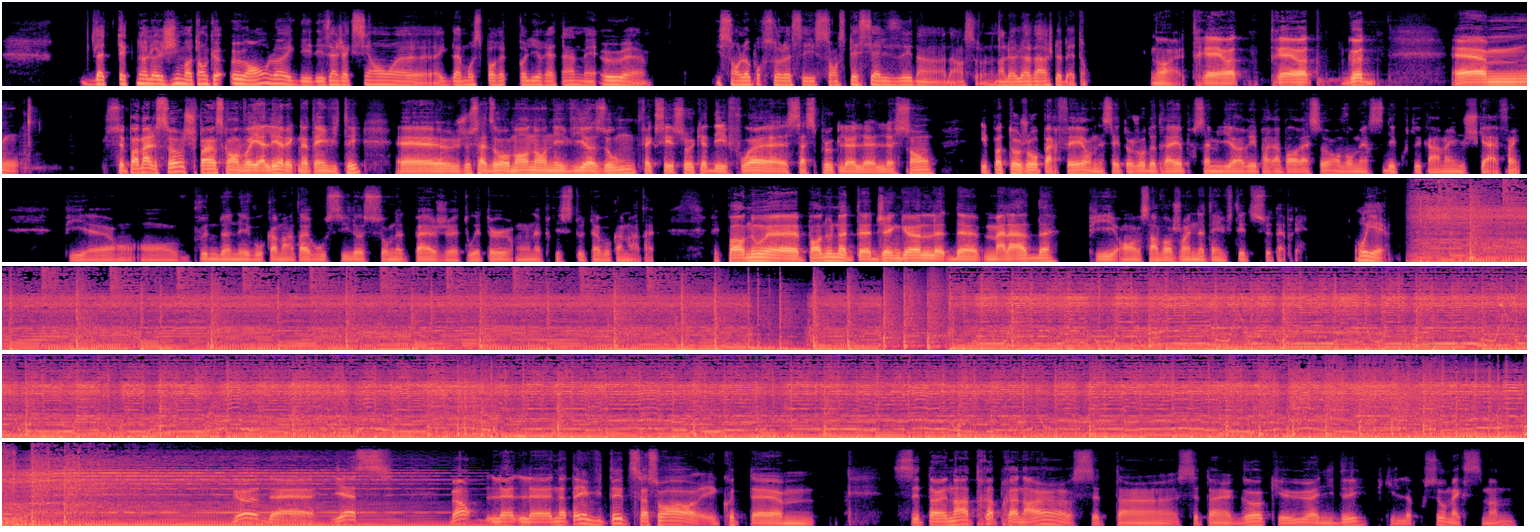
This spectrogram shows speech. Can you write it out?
de la technologie, mettons, qu'eux ont, là, avec des, injections, avec de la mousse polyuréthane, mais eux, ils sont là pour ça, là, ils sont spécialisés dans, dans ça, dans le levage de béton. Ouais, très hot, très hot. Good c'est pas mal ça. Je pense qu'on va y aller avec notre invité. Euh, juste à dire au monde, on est via Zoom. Fait que c'est sûr que des fois, euh, ça se peut que le, son n'est pas toujours parfait. On essaie toujours de travailler pour s'améliorer par rapport à ça. On vous remercie d'écouter quand même jusqu'à la fin. Puis euh, vous pouvez nous donner vos commentaires aussi là, sur notre page Twitter. On apprécie tout le temps vos commentaires. Fait que par-nous, nous notre jingle de malade, puis on s'en va rejoindre notre invité tout de suite après. Oh yeah. Bon, le, notre invité de ce soir, écoute, euh, c'est un entrepreneur, c'est un, c'est un gars qui a eu une idée et qui l'a poussé au maximum.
